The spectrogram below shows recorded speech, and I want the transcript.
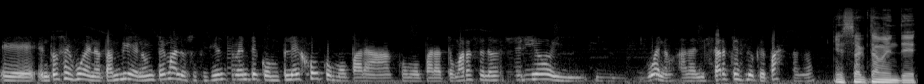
eh, entonces, bueno, también un tema lo suficientemente complejo como para, como para tomárselo en serio y, y, y bueno, analizar qué es lo que pasa, ¿no? Exactamente.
